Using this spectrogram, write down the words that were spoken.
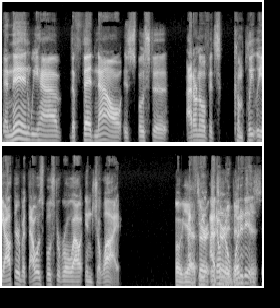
And then we have the Fed now is supposed to, I don't know if it's completely out there, but that was supposed to roll out in July. oh yeah, I it's feel- I don't know already what been- it is.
